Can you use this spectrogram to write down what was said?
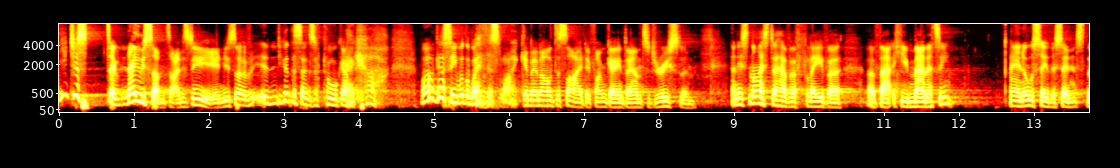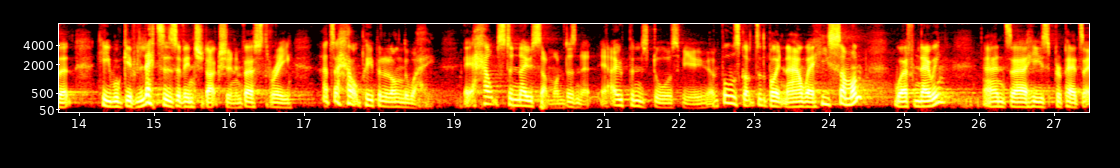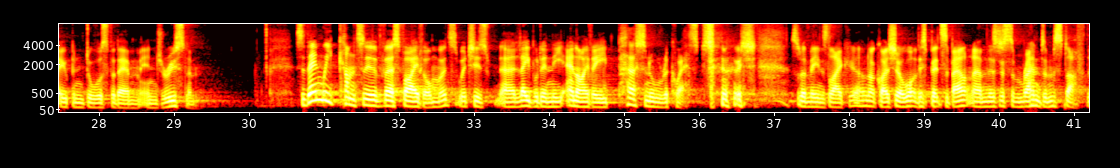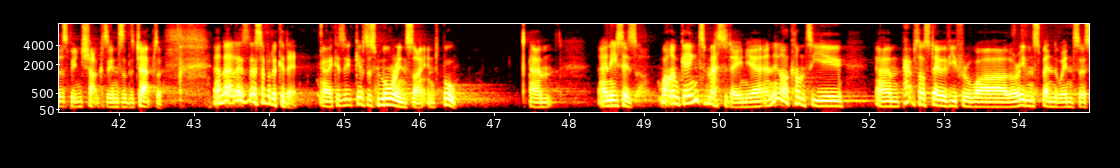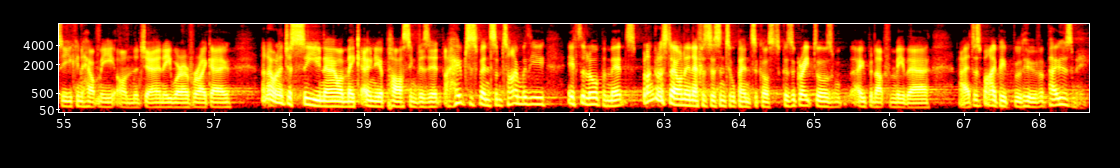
you just don't know sometimes, do you? And you sort of you get the sense of Paul going, oh, well, I'm going to see what the weather's like, and then I'll decide if I'm going down to Jerusalem. And it's nice to have a flavour of that humanity, and also the sense that he will give letters of introduction in verse 3 to help people along the way. It helps to know someone, doesn't it? It opens doors for you. And Paul's got to the point now where he's someone worth knowing, and uh, he's prepared to open doors for them in Jerusalem. So then we come to verse 5 onwards, which is uh, labeled in the NIV personal requests, which sort of means like, I'm not quite sure what this bit's about. Um, there's just some random stuff that's been chucked into the chapter. And uh, let's, let's have a look at it, because uh, it gives us more insight into Paul. Um, and he says, Well, I'm going to Macedonia, and then I'll come to you. Um, perhaps I'll stay with you for a while, or even spend the winter so you can help me on the journey wherever I go. I don't want to just see you now and make only a passing visit. I hope to spend some time with you if the Lord permits, but I'm going to stay on in Ephesus until Pentecost because the great doors opened up for me there, uh, despite people who have opposed me.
